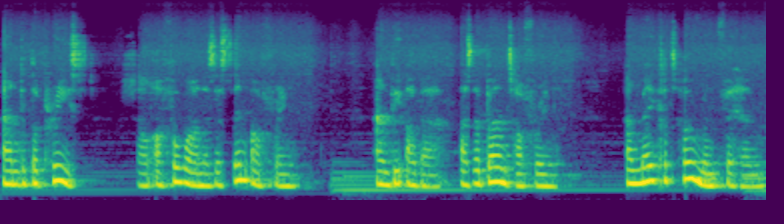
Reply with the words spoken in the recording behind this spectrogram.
And the priest shall offer one as a sin offering, and the other as a burnt offering and make atonement for him,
